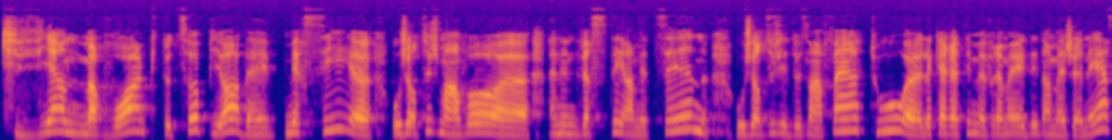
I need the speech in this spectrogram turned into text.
qui viennent me revoir puis tout ça, puis ah ben merci. euh, Aujourd'hui, je m'en vais euh, à l'université en médecine. Aujourd'hui, j'ai deux enfants. Tout euh, le karaté m'a vraiment aidé dans ma jeunesse.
